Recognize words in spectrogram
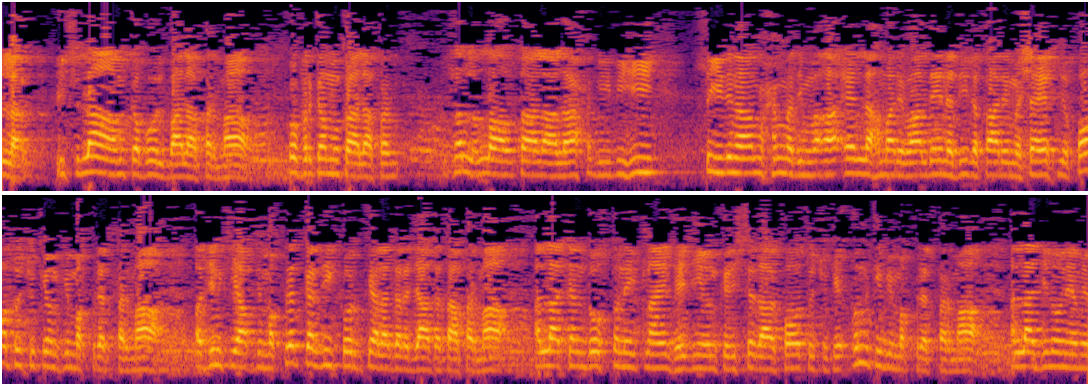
اللہ اسلام قبول بالا فرما کفر کا مکالا فرما صلی اللہ تعالی علی حبیبی سیدنا محمد اللہ ہمارے والدین عزیز اقار مشاعط جو فوت ہو چکے ان کی مقبرت فرما اور جن کی آپ نے مقبرت کر دی قرب کے اللہ درجات عطا فرما اللہ چند دوستوں نے اطلاعیں بھیجی ان کے رشتہ دار فوت ہو چکے ان کی بھی مقبرت فرما اللہ جنہوں نے ہمیں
